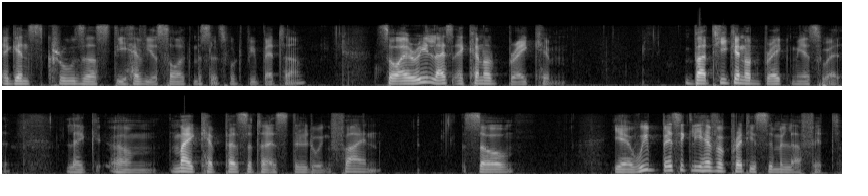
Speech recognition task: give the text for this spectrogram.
against cruisers, the heavy assault missiles would be better. So I realize I cannot break him, but he cannot break me as well. Like, um, my capacitor is still doing fine. So, yeah, we basically have a pretty similar fit.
